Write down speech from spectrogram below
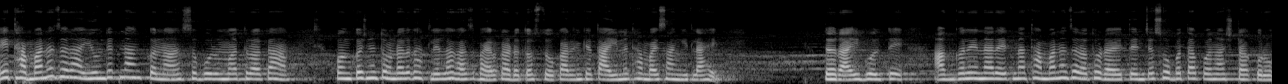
ए थांबा ना जरा येऊन देत ना अंकल ना असं बोलून मात्र आता पंकजने तोंडात घातलेला घास बाहेर काढत असतो कारण की आता आईनं थांबायला सांगितलं आहे. तर आई बोलते अंकल येणार आहेत ना थांबा ना जरा थोडा वेळ त्यांच्यासोबत आपण नाश्ता करू.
